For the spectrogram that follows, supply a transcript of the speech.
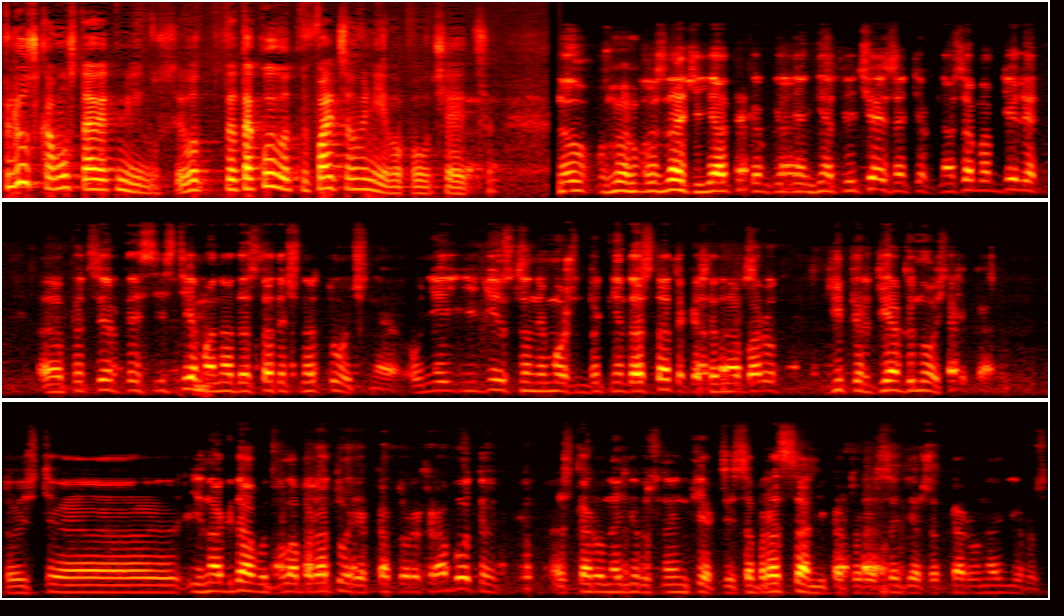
плюс, кому ставят минус. И вот такой вот пальцем в небо получается. Ну, вы знаете, я как бы не отвечаю за тех. На самом деле э, ПЦР-тест-система, она достаточно точная. У нее единственный, может быть, недостаток, это наоборот гипердиагностика. То есть э, иногда вот в лабораториях, в которых работают э, с коронавирусной инфекцией, с образцами, которые содержат коронавирус,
